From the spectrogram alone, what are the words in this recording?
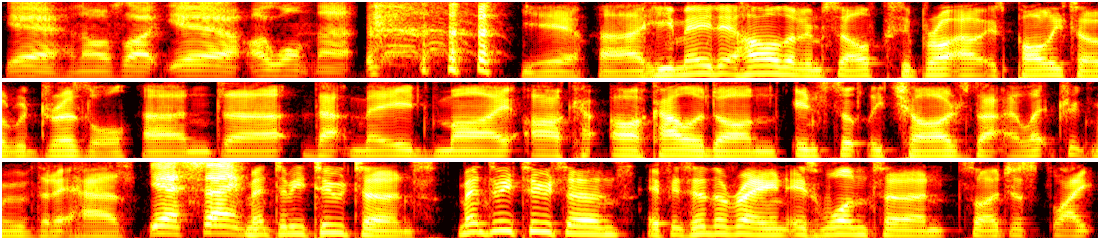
Yeah, and I was like, yeah, I want that. Yeah. Uh, he made it hard on himself because he brought out his Politoed with Drizzle, and uh, that made my Arc- Archaludon instantly charge that electric move that it has. yeah, same. Meant to be two turns. Meant to be two turns. If it's in the rain, it's one turn. So I just like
